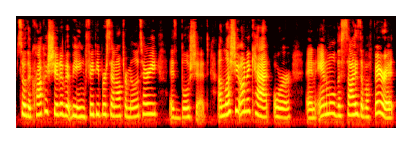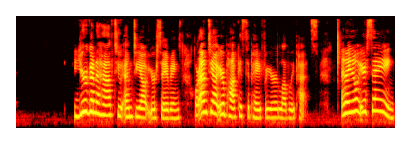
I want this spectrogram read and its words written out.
So the crock of shit of it being 50% off for military is bullshit. Unless you own a cat or an animal the size of a ferret, you're going to have to empty out your savings or empty out your pockets to pay for your lovely pets. And I know what you're saying.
